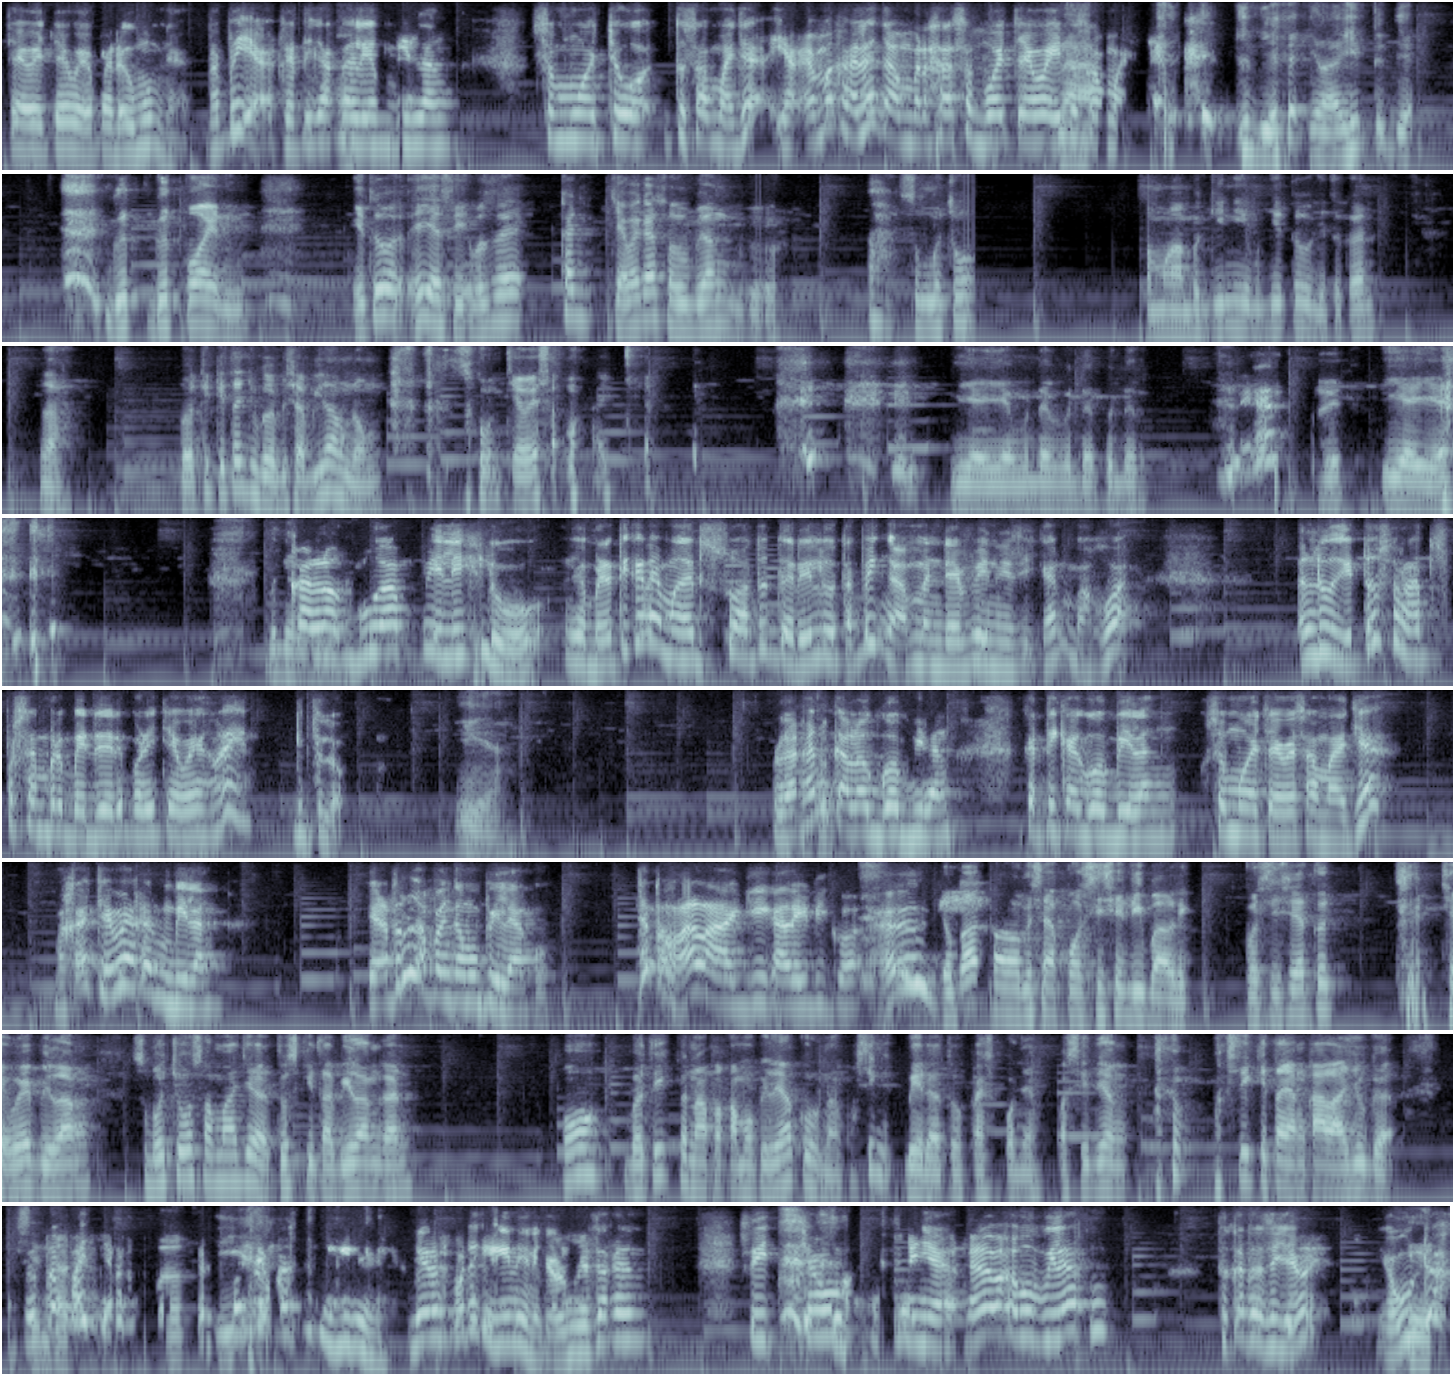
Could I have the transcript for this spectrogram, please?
cewek-cewek pada umumnya tapi ya ketika Hmm. kalian bilang semua cowok itu sama aja ya emang kalian nggak merasa semua cewek itu Nah. sama aja itu dia, nah itu dia. Good good point. Itu iya sih, maksudnya kan cewek kan selalu bilang gitu. Ah, semua cowok sama begini begitu gitu kan. Nah, berarti kita juga bisa bilang dong, semua cewek sama aja. Iya iya benar benar benar. Ya kan? Iya iya. Kalau gua pilih lu ya berarti kan emang ada sesuatu dari lu tapi nggak mendefinisikan bahwa lu itu 100% berbeda daripada cewek yang lain gitu loh Iya. Bahkan Betul. kalau gue bilang ketika gue bilang semua cewek sama aja, maka cewek akan bilang, ya terus ngapain kamu pilih aku? Ya terlah lagi kali ini gue. Coba kalau misalnya posisi dibalik, posisinya tuh cewek bilang semua cowok sama aja, terus kita bilang kan, oh berarti kenapa kamu pilih aku? Nah pasti beda tuh responnya, pasti dia yang pasti kita yang kalah juga. Pasti Tetap aja. Iya, Responnya pasti kayak gini nih. Dia responnya kayak gini nih. Kalau misalkan si cowok nanya, kenapa kamu pilih aku? Tuh kata si cewek, ya udah.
